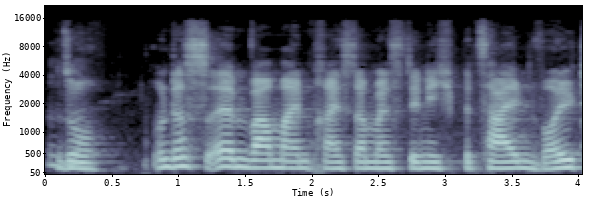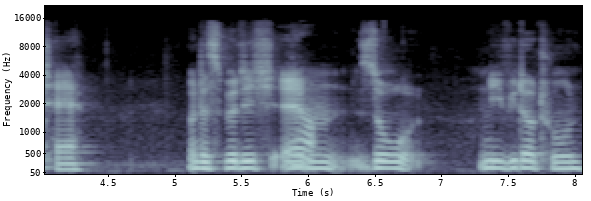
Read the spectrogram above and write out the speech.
So. Und das ähm, war mein Preis damals, den ich bezahlen wollte. Und das würde ich ähm, so nie wieder tun.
